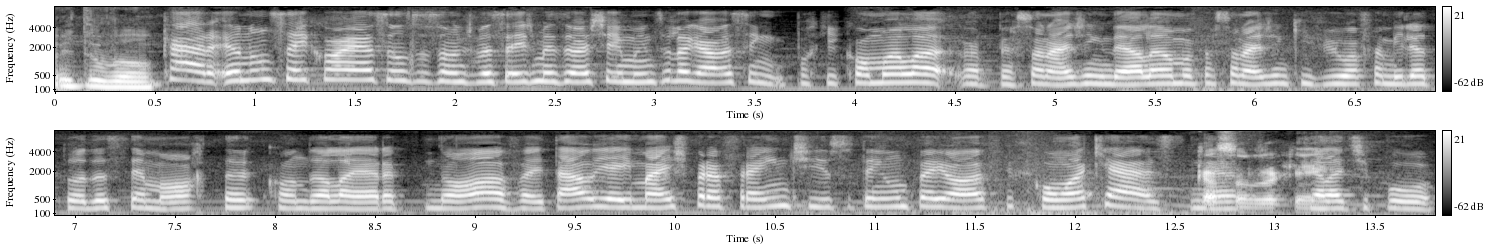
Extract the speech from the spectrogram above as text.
Muito bom. Cara, eu não sei qual é a sensação de vocês, mas eu achei muito legal, assim, porque como ela, a personagem dela é uma personagem que viu a família toda ser morta quando ela era nova e tal, e aí mais pra frente isso tem um payoff com a Cass, né? Cassandra Cain. Que ela, tipo,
